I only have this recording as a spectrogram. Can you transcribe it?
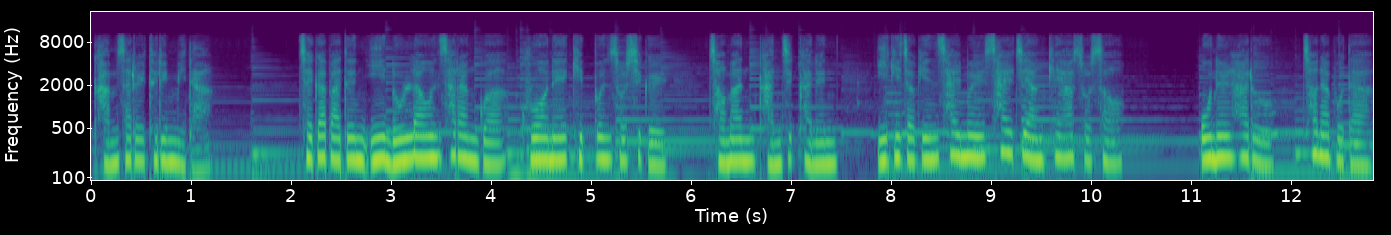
감사를 드립니다. 제가 받은 이 놀라운 사랑과 구원의 기쁜 소식을 저만 간직하는 이기적인 삶을 살지 않게 하소서. 오늘 하루 천하보다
